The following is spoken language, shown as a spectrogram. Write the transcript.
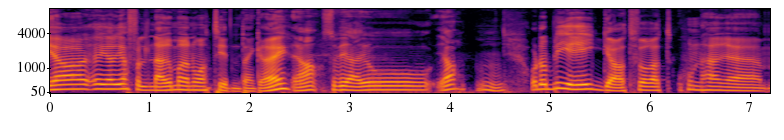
Ja, iallfall nærmere nåtiden, tenker jeg. Ja, så vi er jo Ja. Mm. Og da blir rigga at for at hun her eh,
